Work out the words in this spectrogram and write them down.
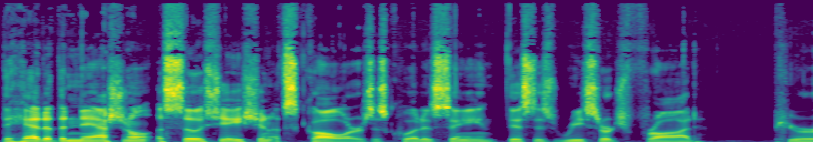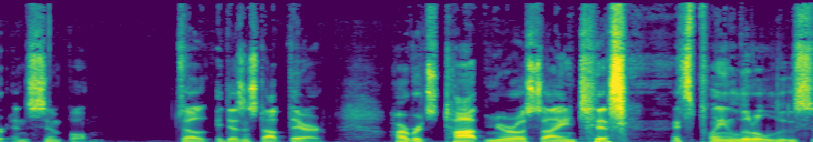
The head of the National Association of Scholars is quoted as saying, This is research fraud, pure and simple. So it doesn't stop there. Harvard's top neuroscientist is playing a little loose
